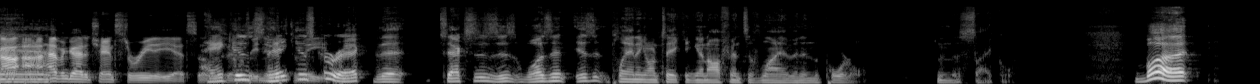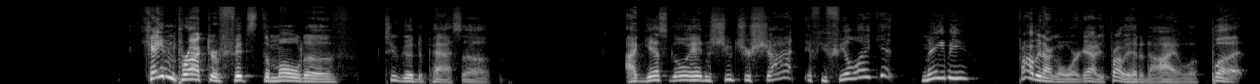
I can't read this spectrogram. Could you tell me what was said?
I, I haven't got a chance to read it yet. So Hank it's gonna be is Hank is me. correct that Texas is wasn't isn't planning on taking an offensive lineman in the portal in this cycle. But Kadyn Proctor fits the mold of too good to pass up. I guess go ahead and shoot your shot if you feel like it. Maybe. Probably not going to work out. He's probably headed to Iowa, but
